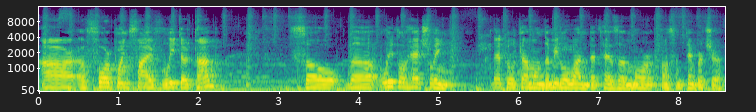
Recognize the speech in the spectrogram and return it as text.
are a 4.5 liter tub. So the little hatchling that will come on the middle one that has a more constant temperature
